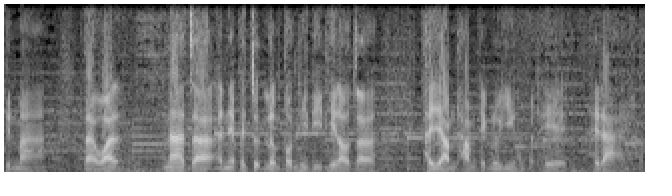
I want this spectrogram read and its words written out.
ขึ้นมา แต่ว่าน่าจะอันนี้เป็นจุดเริ่มต้นที่ดีที่เราจะ พยายามทำเทคโนโลยีของประเทศให้ได้ครับ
